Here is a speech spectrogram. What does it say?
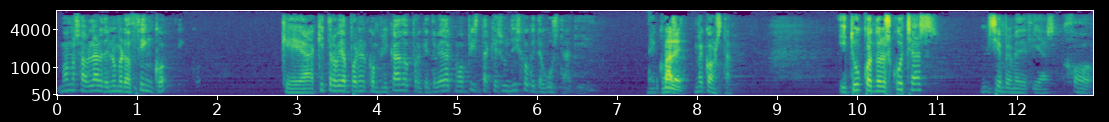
vamos a hablar del número 5. Que aquí te lo voy a poner complicado porque te voy a dar como pista que es un disco que te gusta a ti. ¿eh? Me consta, Vale. Me consta. Y tú cuando lo escuchas, siempre me decías, jo,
